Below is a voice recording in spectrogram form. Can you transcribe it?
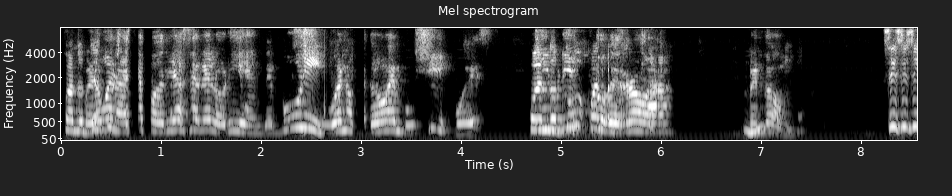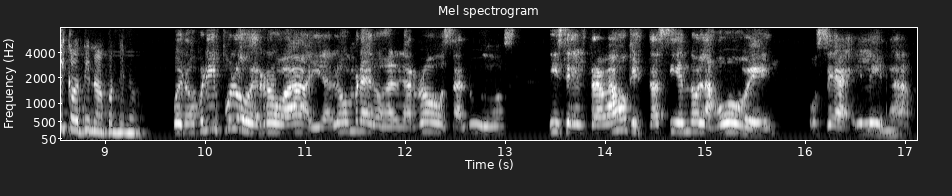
Cuando pero bueno, este podría ser el origen de Bush, y bueno, quedó en Bushi, pues. Cuando tú. Cuando, Berroa, perdón, Sí, sí, sí, continúa, continúa. Bueno, Brípolo Berroa y al hombre de los algarrobos, saludos. Dice, el trabajo que está haciendo la joven, o sea, Elena,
